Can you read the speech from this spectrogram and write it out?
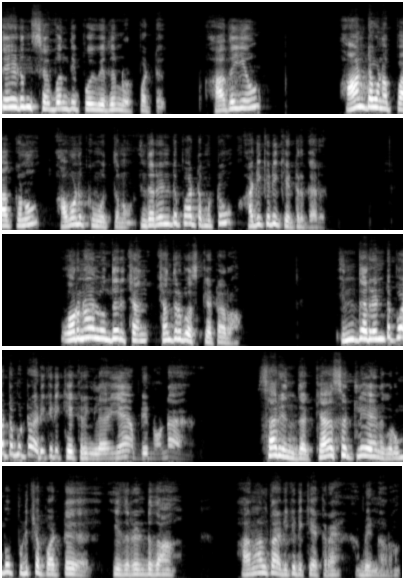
தேடும் செவ்வந்தி போய்விதுன்னு ஒரு பாட்டு. அதையும் ஆண்டவனை பார்க்கணும் அவனுக்கு முத்தணும் இந்த ரெண்டு பாட்டை மட்டும் அடிக்கடி கேட்டிருக்காரு. ஒரு நாள் வந்து சந் சந்திரபோஸ் கேட்டாராம் இந்த ரெண்டு பாட்டை மட்டும் அடிக்கடி கேட்குறீங்களே ஏன்? அப்படின்னோடனே சார் இந்த கேசட்லேயே எனக்கு ரொம்ப பிடிச்ச பாட்டு இது ரெண்டு தான். அதனால தான் அடிக்கடி கேட்குறேன் அப்படின்னாராம்.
